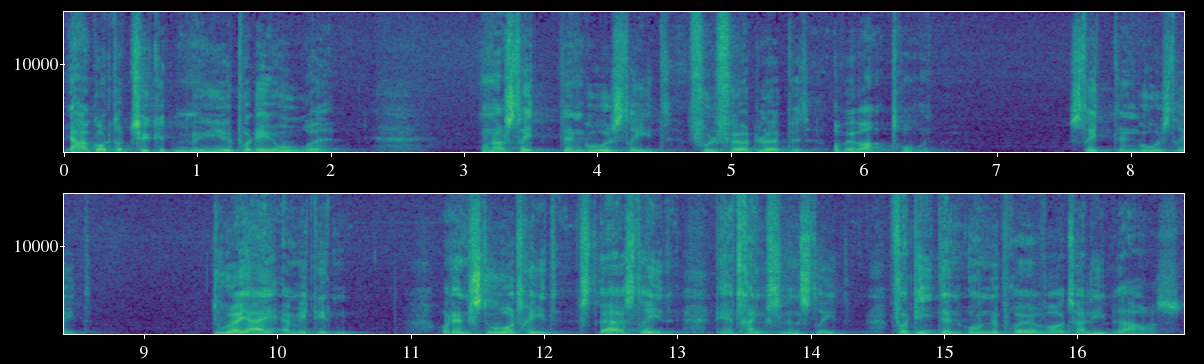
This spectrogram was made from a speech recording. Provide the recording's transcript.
Jeg har gått og tykket mye på det ordet. Hun har stridt den gode strid, fullført løpet og bevart troen. Stridt den gode strid. Du og jeg er midt i den. Og den store strid, det er trengselens strid, fordi den onde prøver å ta livet av oss.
